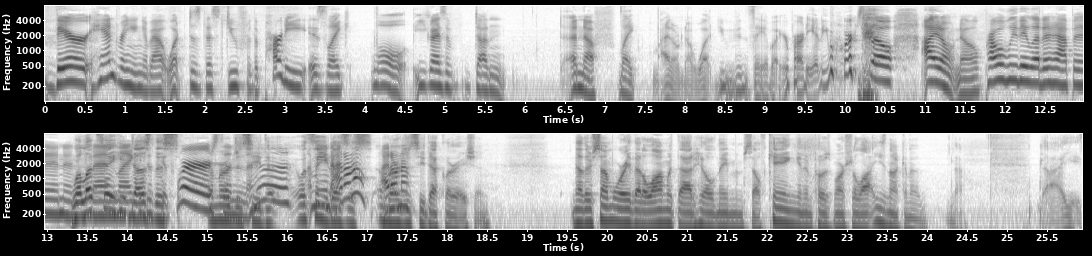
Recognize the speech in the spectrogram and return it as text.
their hand wringing about what does this do for the party is like, well, you guys have done enough. Like, I don't know what you even say about your party anymore. So I don't know. Probably they let it happen. And Well, let's then, say he like, does this emergency. and, de- uh, let's I say mean, he does this know. I don't know. emergency declaration. Now, there's some worry that along with that, he'll name himself king and impose martial law. He's not going to. No. Uh, he,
